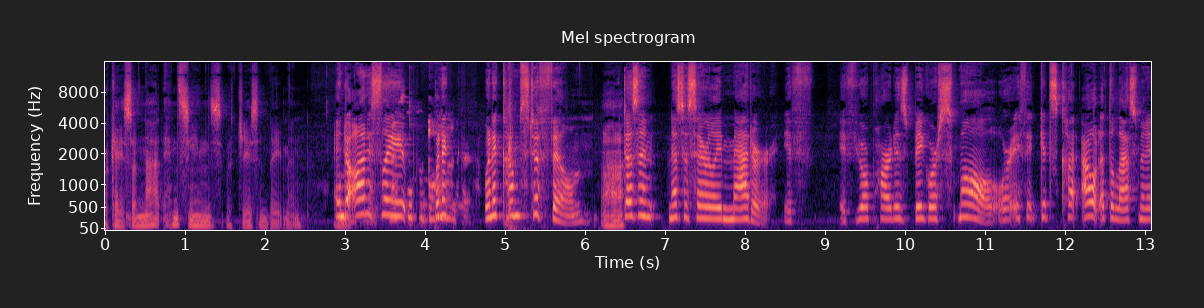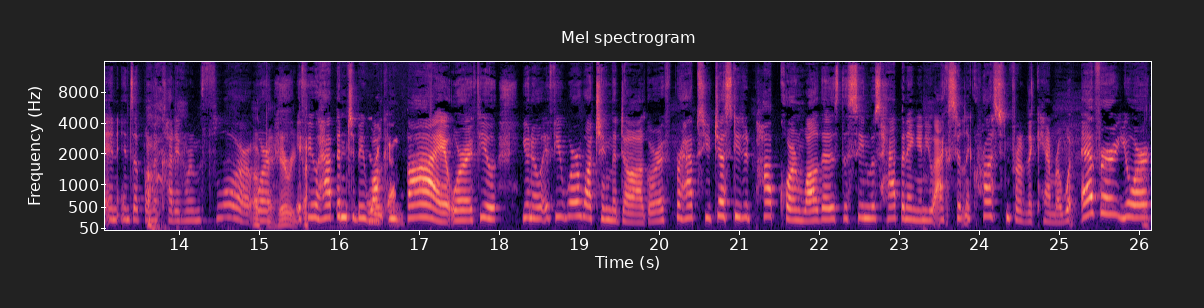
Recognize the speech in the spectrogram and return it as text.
Okay, so not in scenes with Jason Bateman. And oh. honestly, That's like a when it when it comes to film, it uh-huh. doesn't necessarily matter if if your part is big or small, or if it gets cut out at the last minute and ends up on the oh. cutting room floor, or Okay, here we if go. you happen to be we walking by, or if you you know if you were watching the dog, or if perhaps you just needed popcorn while the the scene was happening and you accidentally crossed in front of the camera. Whatever your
